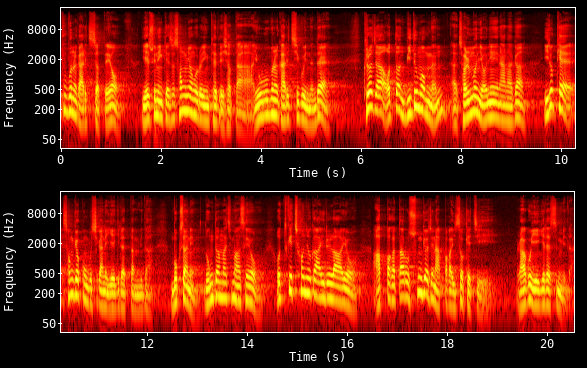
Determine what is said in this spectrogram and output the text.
부분을 가르치셨대요. 예수님께서 성령으로 잉태되셨다. 이 부분을 가르치고 있는데 그러자 어떤 믿음 없는 아, 젊은 연예인 하나가 이렇게 성경 공부 시간에 얘기를 했답니다. 목사님, 농담하지 마세요. 어떻게 처녀가 아이를 낳아요? 아빠가 따로 숨겨진 아빠가 있었겠지. 라고 얘기를 했습니다.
